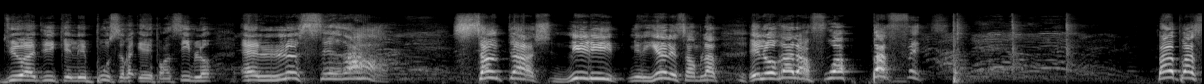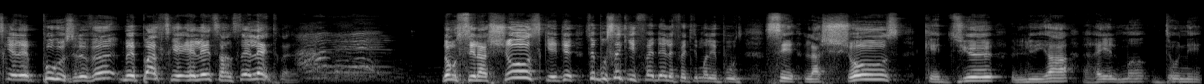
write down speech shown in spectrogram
Dieu a dit que l'épouse sera irrépensible, elle le sera. Sans tâche, ni ride, ni rien de semblable. Elle aura la foi parfaite. Pas parce que l'épouse le veut, mais parce qu'elle est censée l'être. Donc c'est la chose que Dieu... C'est pour ça qu'il fait d'elle effectivement l'épouse. C'est la chose que Dieu lui a réellement donnée.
